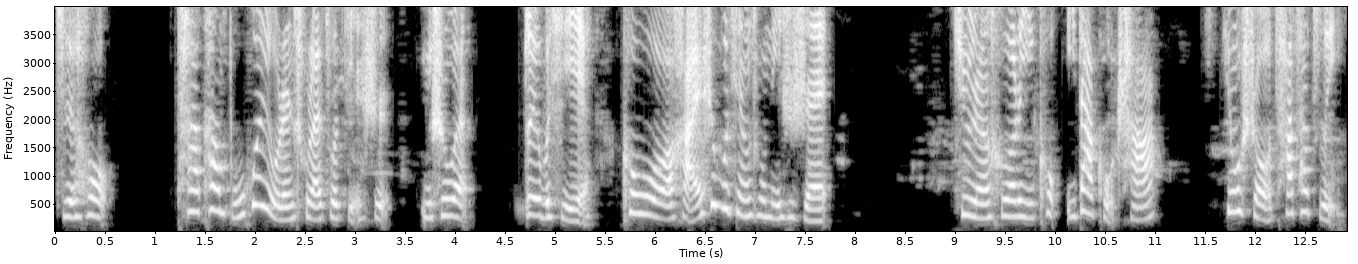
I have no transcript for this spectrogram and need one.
最后，他看不会有人出来做解释，于是问：“对不起，可我还是不清楚你是谁。”巨人喝了一口一大口茶，用手擦擦嘴，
